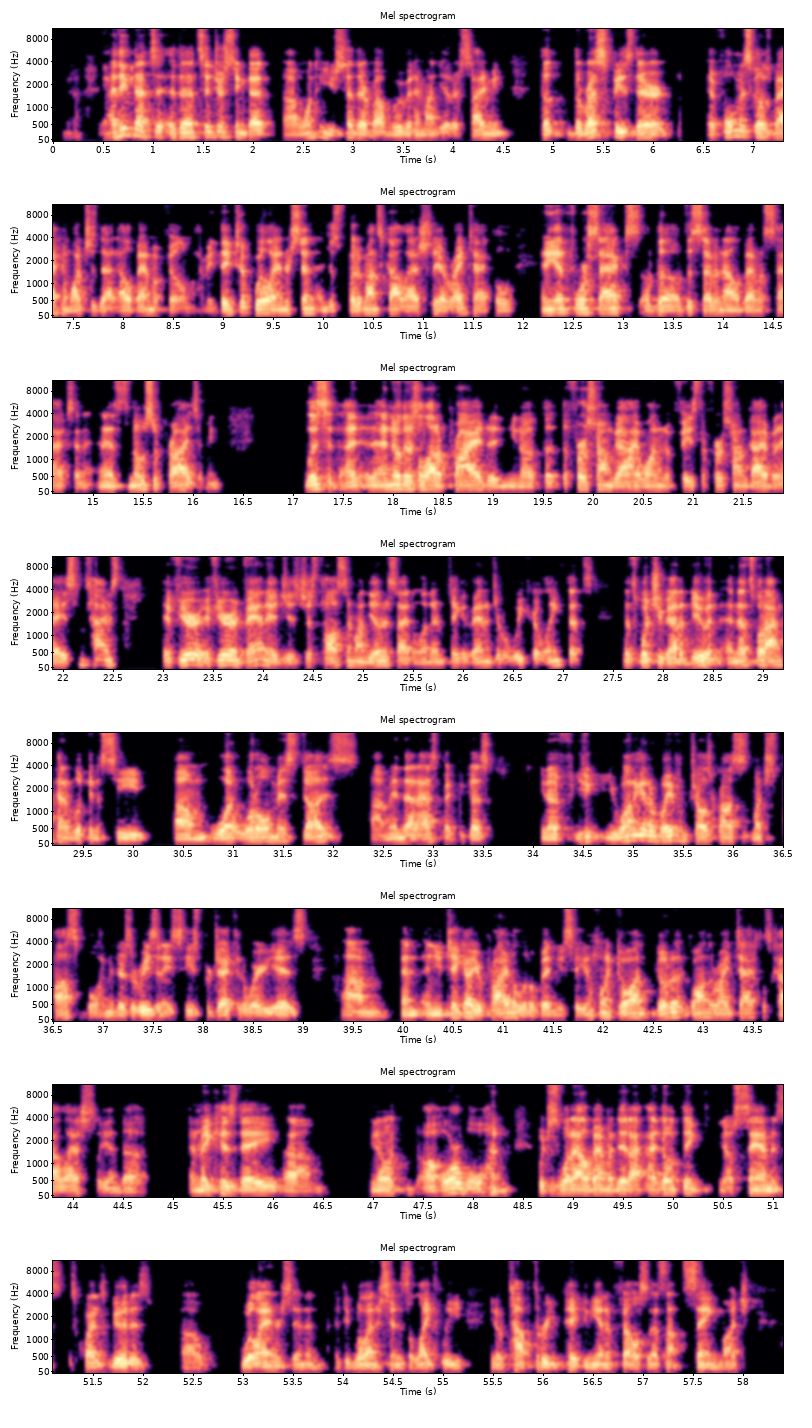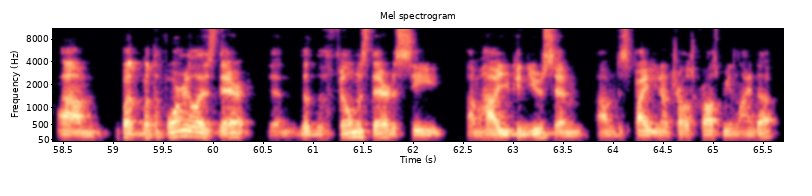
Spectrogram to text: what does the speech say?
Yeah. I think that's that's interesting. That uh, one thing you said there about moving him on the other side. I mean, the the recipe is there. If Ole Miss goes back and watches that Alabama film, I mean, they took Will Anderson and just put him on Scott Lashley at right tackle, and he had four sacks of the of the seven Alabama sacks, and, and it's no surprise. I mean, listen, I, I know there's a lot of pride, and you know, the the first round guy wanted to face the first round guy, but hey, sometimes if your if your advantage is just tossing him on the other side and letting him take advantage of a weaker link, that's that's what you got to do. And, and that's what I'm kind of looking to see um, what, what Ole Miss does um, in that aspect, because, you know, if you, you want to get away from Charles Cross as much as possible, I mean, there's a reason he's, he's projected where he is. Um, and, and you take out your pride a little bit and you say, you know what, go on, go to, go on the right tackle, Scott Lashley and, uh, and make his day, um, you know, a horrible one, which is what Alabama did. I, I don't think, you know, Sam is, is quite as good as, uh, Will Anderson, and I think Will Anderson is a likely you know top three pick in the NFL, so that's not saying much. Um, but but the formula is there, and the, the film is there to see um, how you can use him, um, despite you know Charles Cross being lined up.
